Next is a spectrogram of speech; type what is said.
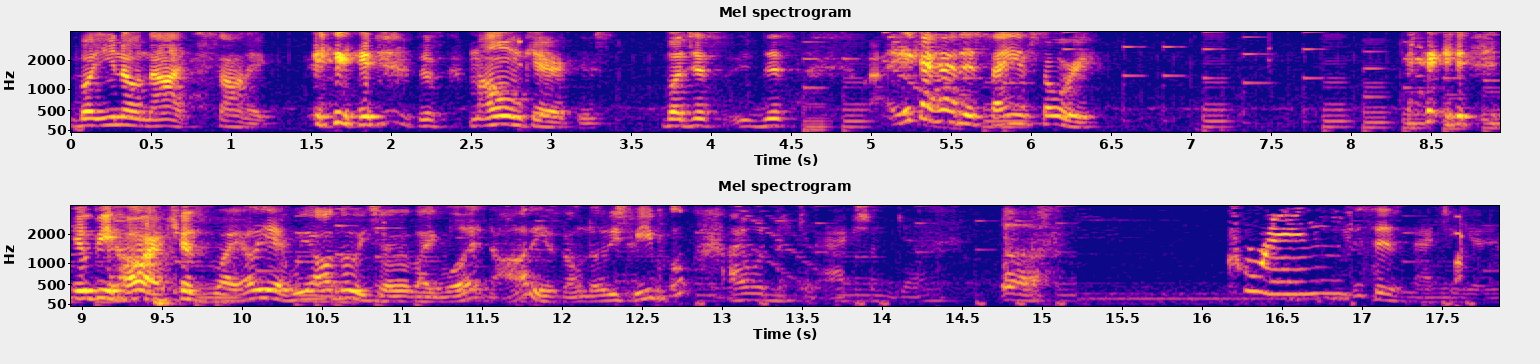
But you know, not Sonic. just my own characters. But just this. It can have the same story. it would be hard because it's like, oh yeah, we all know each other. Like, what? The audience don't know these people. I would make an action game. Ugh. Cringe. This is an action game.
